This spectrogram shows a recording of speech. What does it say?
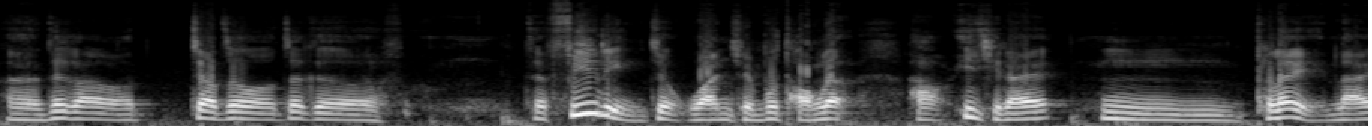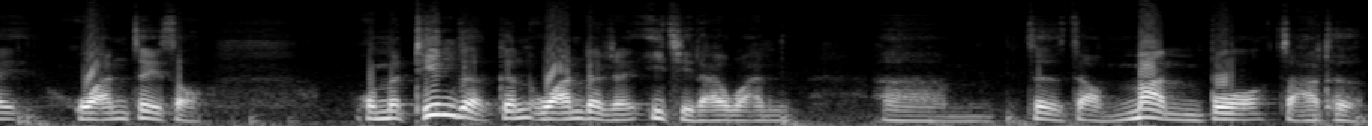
呃，这个叫做这个这 feeling 就完全不同了。好，一起来嗯 play 来玩这首，我们听着跟玩的人一起来玩，嗯，这叫曼波扎特。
